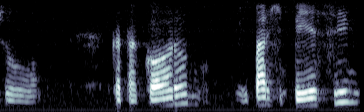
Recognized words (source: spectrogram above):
σου κατά κόρον. Υπάρχει πίεση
